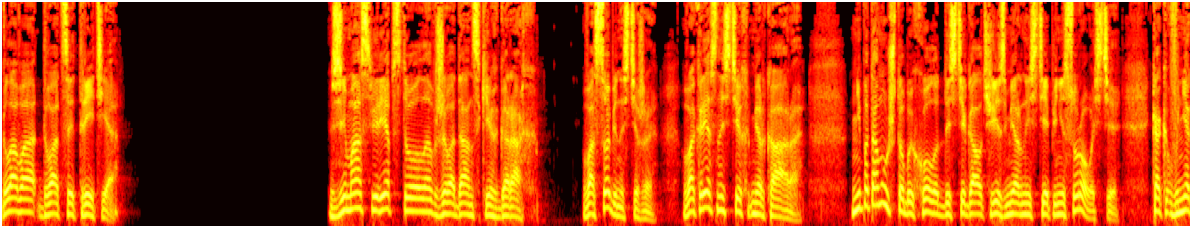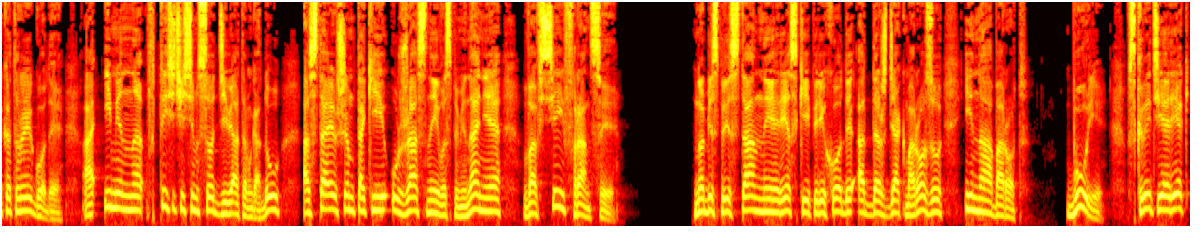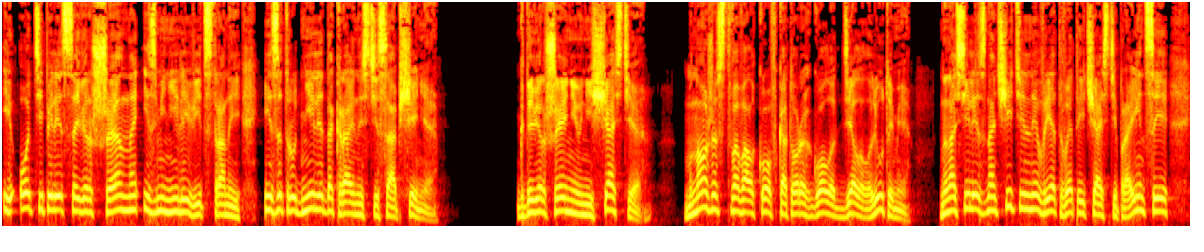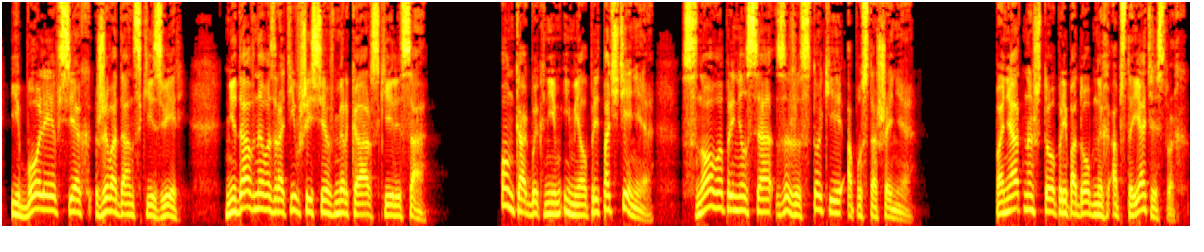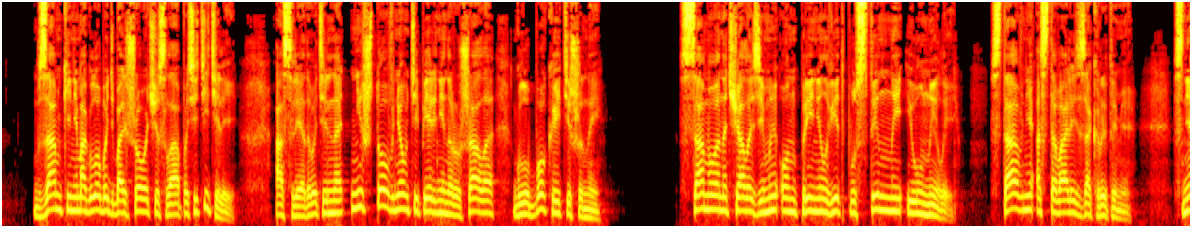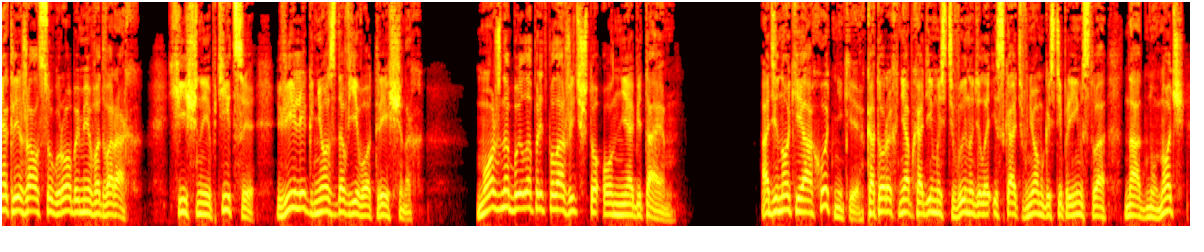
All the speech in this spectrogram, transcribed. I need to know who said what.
Speaker 1: Глава двадцать третья. Зима свирепствовала в Живоданских горах, в особенности же в окрестностях Меркаара. Не потому, чтобы холод достигал чрезмерной степени суровости, как в некоторые годы, а именно в 1709 году, оставившим такие ужасные воспоминания во всей Франции но беспрестанные резкие переходы от дождя к морозу и наоборот. Бури, вскрытие рек и оттепели совершенно изменили вид страны и затруднили до крайности сообщения. К довершению несчастья множество волков, которых голод делал лютыми, наносили значительный вред в этой части провинции и более всех живоданский зверь, недавно возвратившийся в Меркаарские леса. Он как бы к ним имел предпочтение, снова принялся за жестокие опустошения. Понятно, что при подобных обстоятельствах в замке не могло быть большого числа посетителей, а, следовательно, ничто в нем теперь не нарушало глубокой тишины. С самого начала зимы он принял вид пустынный и унылый. Ставни оставались закрытыми. Снег лежал сугробами во дворах. Хищные птицы вили гнезда в его трещинах. Можно было предположить, что он необитаем. Одинокие охотники, которых необходимость вынудила искать в нем гостеприимство на одну ночь,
